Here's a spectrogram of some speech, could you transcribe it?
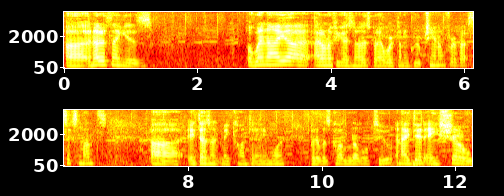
Uh, another thing is, when I, uh, I don't know if you guys know this, but I worked on a group channel for about six months. Uh, it doesn't make content anymore, but it was called Level 2, and I did a show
